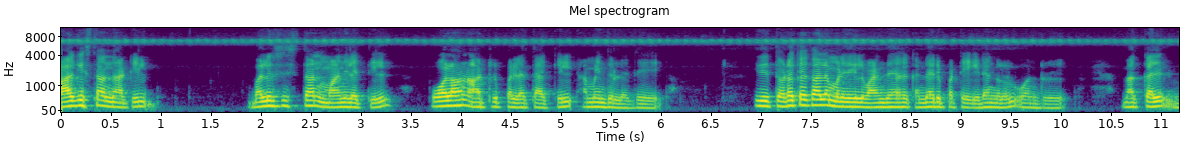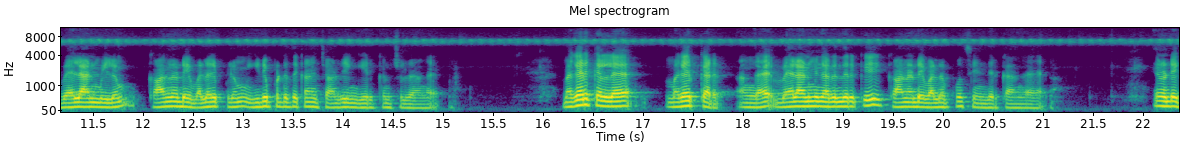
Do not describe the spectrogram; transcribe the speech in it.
பாகிஸ்தான் நாட்டில் பலுசிஸ்தான் மாநிலத்தில் போலான் ஆற்று பள்ளத்தாக்கில் அமைந்துள்ளது. இது தொடக்க கால மனிதர்கள் வாழ்ந்ததாக கண்டறியப்பட்ட இடங்களுள் ஒன்று. மக்கள் வேளாண்மையிலும் கால்நடை வளர்ப்பிலும் ஈடுபட்டதுக்கான சான்று இங்கே இருக்குன்னு சொல்கிறாங்க மெகர்கல்ல மெகர்கர் அங்கே வேளாண்மை நடந்திருக்கு கால்நடை வளர்ப்பும் செஞ்சுருக்காங்க என்னுடைய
